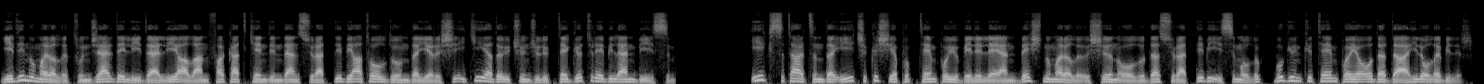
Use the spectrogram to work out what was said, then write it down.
7 numaralı Tuncer de liderliği alan fakat kendinden süratli bir at olduğunda yarışı 2 ya da üçüncülükte götürebilen bir isim. İlk startında iyi çıkış yapıp tempoyu belirleyen 5 numaralı Işığın oğlu da süratli bir isim olup, bugünkü tempoya o da dahil olabilir.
